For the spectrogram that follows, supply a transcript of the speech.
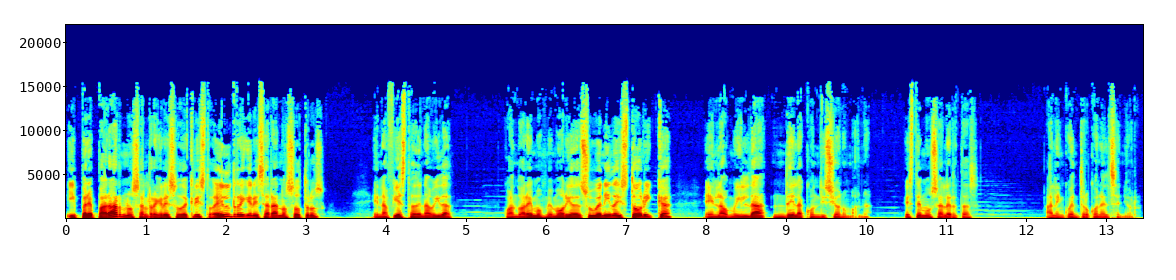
y prepararnos al regreso de Cristo. Él regresará a nosotros en la fiesta de Navidad, cuando haremos memoria de su venida histórica en la humildad de la condición humana. Estemos alertas al encuentro con el Señor.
